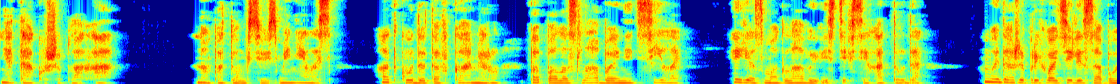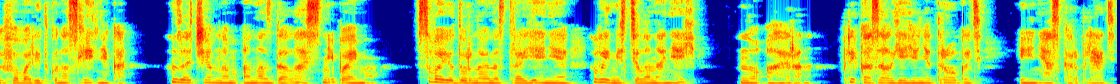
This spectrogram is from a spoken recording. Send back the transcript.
не так уж и плоха. Но потом все изменилось. Откуда-то в камеру попала слабая нить силы, и я смогла вывести всех оттуда. Мы даже прихватили с собой фаворитку наследника. Зачем нам она сдалась, не пойму. Свое дурное настроение выместила на ней. Но Айрон приказал ее не трогать и не оскорблять.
